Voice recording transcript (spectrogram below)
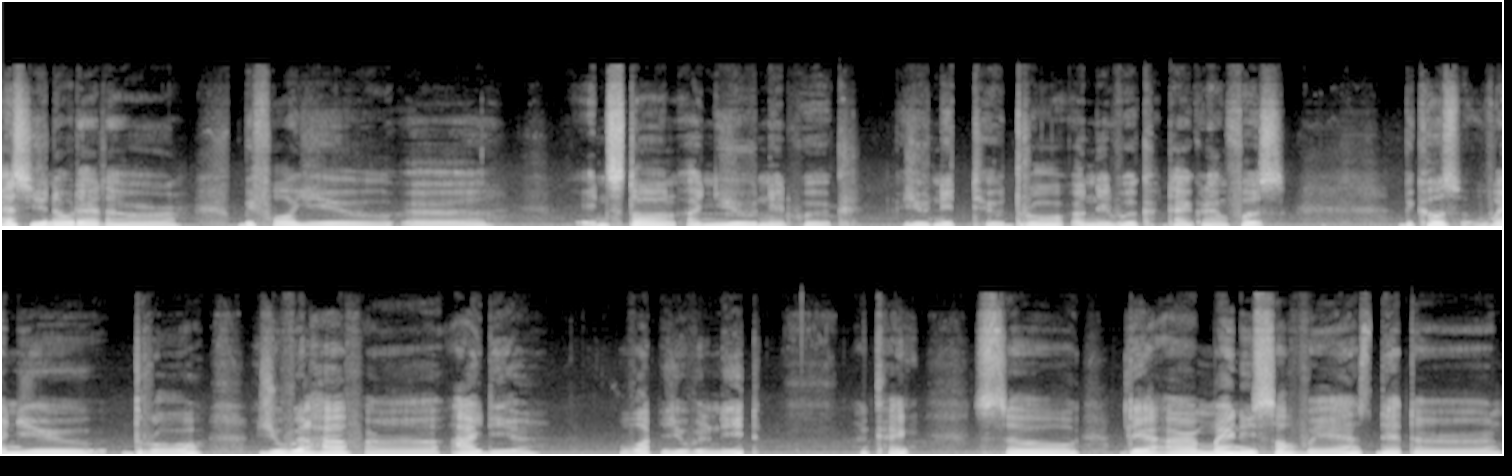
As you know that uh, before you uh, install a new network, you need to draw a network diagram first because when you draw you will have an idea what you will need okay? So there are many softwares that are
